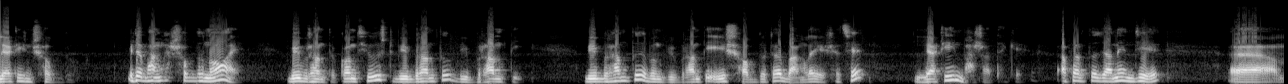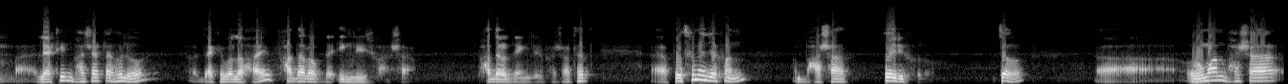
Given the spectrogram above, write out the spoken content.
ল্যাটিন শব্দ। এটা বাংলা শব্দ নয়। বিভ্রান্ত কনফিউজড বিভ্রান্ত, বিভ্রান্তি। বিভ্রান্ত এবং বিভ্রান্তি এই শব্দটা বাংলায় এসেছে ল্যাটিন ভাষা থেকে। আপনারা তো জানেন যে ল্যাটিন ভাষাটা হলো যাকে বলা হয় ফাদার অফ দ্য ইংলিশ ভাষা। দ্য ইংলিশ ভাষা। অর্থাৎ প্রথমে যখন ভাষা তৈরি হলো, তো রোমান ভাষা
